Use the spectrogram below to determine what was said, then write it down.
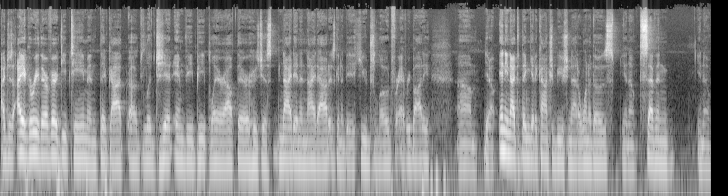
I just I agree they're a very deep team and they've got a legit MVP player out there who's just night in and night out is going to be a huge load for everybody. Um, you know, any night that they can get a contribution out of one of those, you know, seven, you know,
